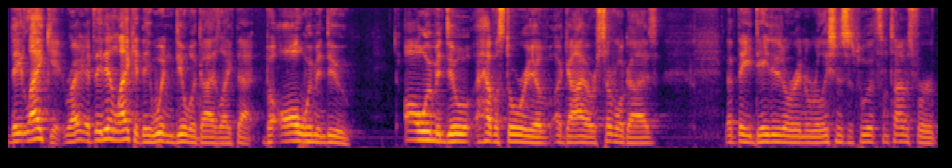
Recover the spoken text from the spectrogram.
they like it, right? If they didn't like it, they wouldn't deal with guys like that. But all women do. All women do have a story of a guy or several guys that they dated or in relationships with sometimes for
